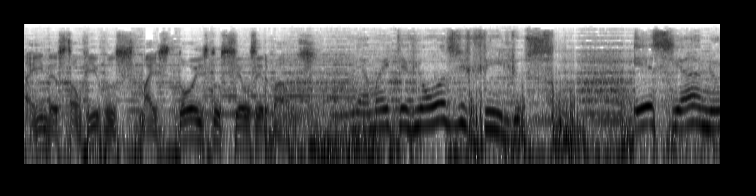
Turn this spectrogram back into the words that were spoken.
ainda estão vivos mais dois dos seus irmãos. Minha mãe teve 11 filhos. Esse ano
